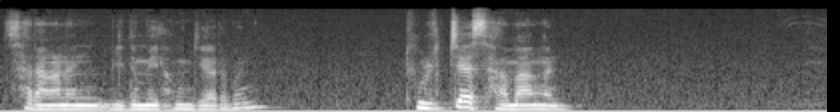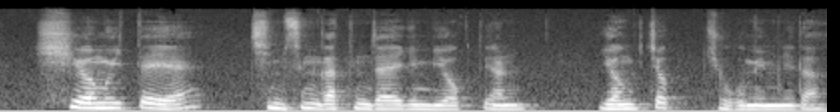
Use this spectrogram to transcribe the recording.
사랑하는 믿음의 형제 여러분 둘째 사망은 시험의 때에 짐승 같은 자에게 미혹되는 영적 죽음입니다.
